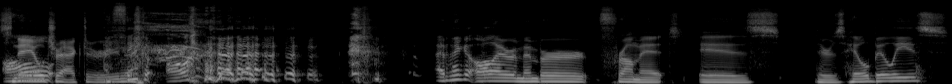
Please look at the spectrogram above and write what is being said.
snail All- tractor. I you know? think all I think all I remember from it is there's hillbillies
